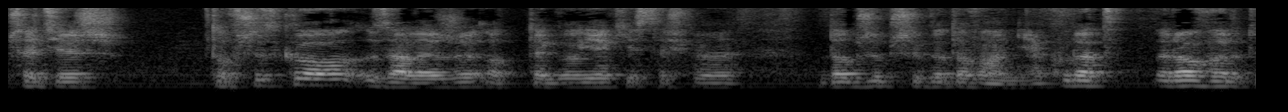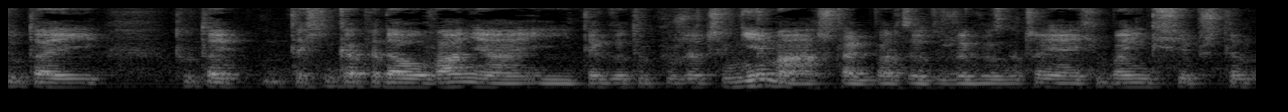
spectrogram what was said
Przecież to wszystko zależy od tego, jak jesteśmy dobrze przygotowani. Akurat rower tutaj, tutaj technika pedałowania i tego typu rzeczy nie ma aż tak bardzo dużego znaczenia i chyba nikt się przy tym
